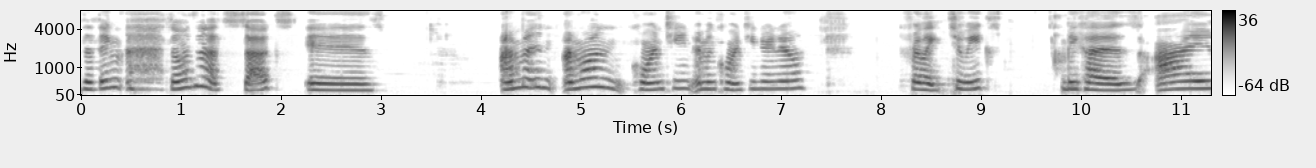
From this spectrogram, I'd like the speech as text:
the thing, the only thing that sucks is I'm in, I'm on quarantine. I'm in quarantine right now for like two weeks because I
